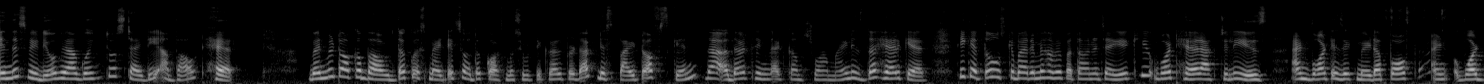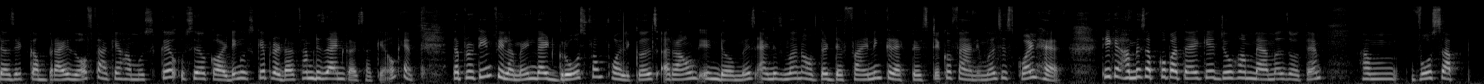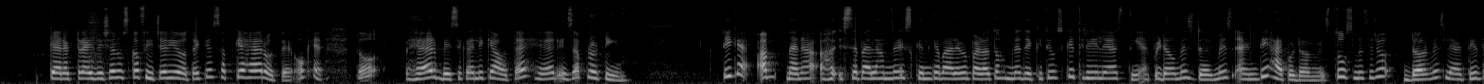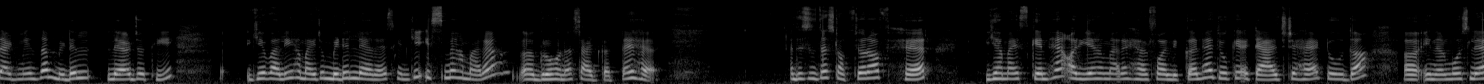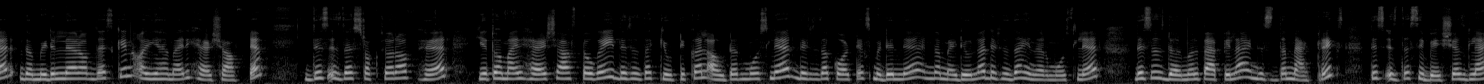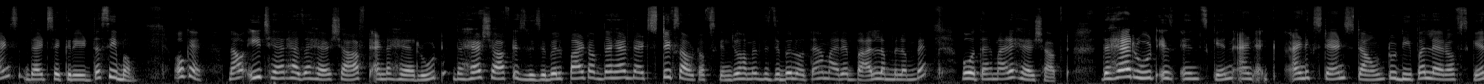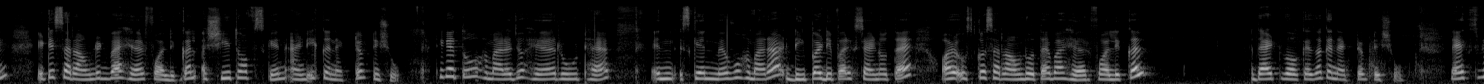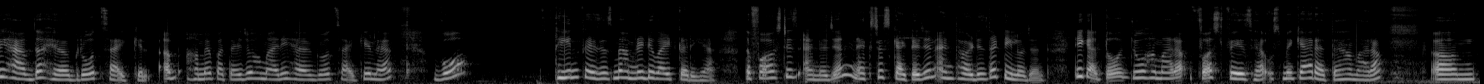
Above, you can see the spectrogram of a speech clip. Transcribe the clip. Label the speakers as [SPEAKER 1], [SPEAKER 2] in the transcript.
[SPEAKER 1] In this video, we are going to study about hair. When we talk about the cosmetics or the cosmeceutical product despite of skin, the other thing that comes to our mind is the hair care. ठीक है तो उसके बारे में हमें पता होना चाहिए कि what hair actually is and what is it made up of and what does it comprise of ताकि हम उसके उसे according उसके products हम design कर सकें okay the protein filament that grows from follicles around in dermis and is one of the defining characteristic of animals is called hair ठीक है हमें सबको पता है कि जो हम mammals होते हैं हम वो सब कैरेक्टराइजेशन उसका फीचर ये होता है कि सबके हेयर होते हैं ओके तो हेयर बेसिकली क्या होता है? हेयर इज़ अ प्रोटीन ठीक है? अब मैंने, इससे पहले हमने स्किन के बारे में पढ़ा तो हमने देखी थी उसकी थ्री लेयर्स थी epidermis dermis and the hypodermis तो उसमें से जो डर्मिस लेयर थी that means the middle layer जो थी, ये वाली हमारी जो मिडिल लेयर है स्किन की, इसमें हमारा ग्रो होना स्टार्ट करते हैं hair this is the structure of hair ये हमारी स्किन है और ये हमारा हेयर फॉलिकल है, जो कि अटैच्ड है to the inner most layer the middle layer of the skin और ये हमारी हेयर शाफ्ट है। This is the structure of hair ये तो हमारी हेयर शाफ्ट हो गई। This is the cuticle outer most layer this is the cortex middle layer and the medulla this is the inner most layer this is dermal papilla and this is the matrix this is the sebaceous gland that secrete the sebum okay now each hair has a hair shaft and a hair root the hair shaft is visible part of the hair that sticks out of skin जो हमें visible होता है, हमारे बाल लंबे लंबे वो होता है हमारे हमारे hair shaft the hair root is in skin and and extends down to deeper layer of skin it is surrounded by hair follicle a sheath of skin and a connective tissue ठीक है तो हमारा जो hair root है इन skin में, वो हमारा deeper deeper extend होता है और उसको सराउंड होता है by hair follicle that work as a connective tissue next we have the hair growth cycle अब हमें पता है, जो हमारी हेयर ग्रोथ साइकिल है, वो तीन फेजेस में हमने डिवाइड करी है। The first is anagen next is catagen and third is the telogen ठीक है? तो जो हमारा फ़र्स्ट फ़ेज़ है, उसमें क्या रहता है हमारा?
